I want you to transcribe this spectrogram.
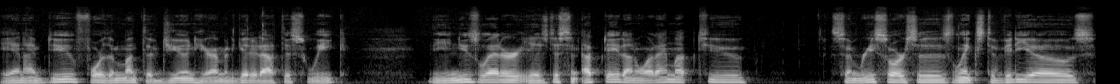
and I'm due for the month of June here. I'm going to get it out this week. The newsletter is just an update on what I'm up to, some resources, links to videos,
